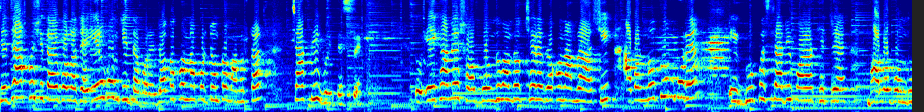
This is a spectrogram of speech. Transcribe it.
যে যা খুশি তাই বলা যায়, এরকম চিন্তা করে যতক্ষণ না পর্যন্ত মানুষটার চাকরি হইতেছে। তো এখানে সব বন্ধু বান্ধব ছেড়ে যখন আমরা আসি, আবার নতুন করে এই গ্রুপ স্টাডি করার ক্ষেত্রে ভালো বন্ধু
